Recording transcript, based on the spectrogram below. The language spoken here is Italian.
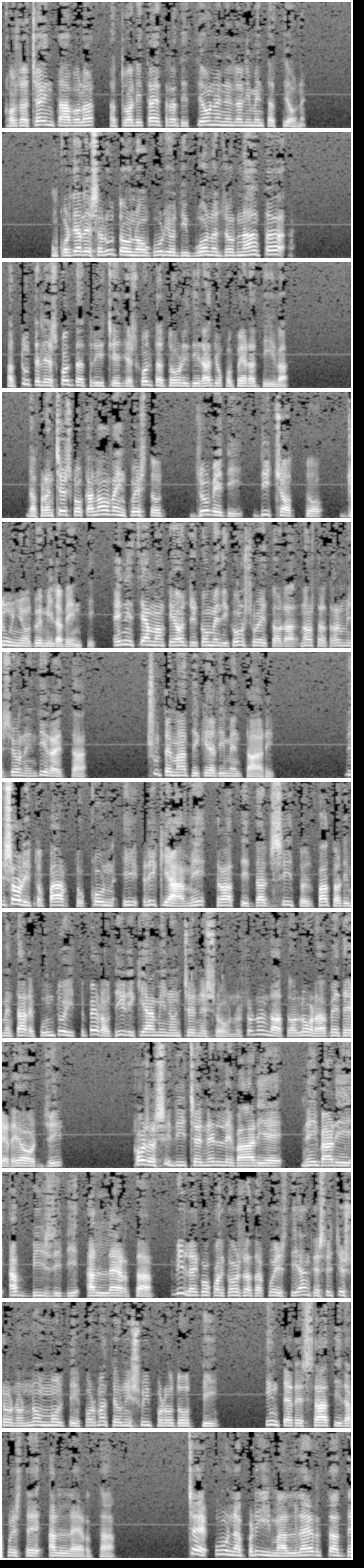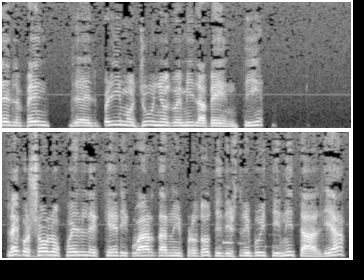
Cosa c'è in tavola? Attualità e tradizione nell'alimentazione. Un cordiale saluto, un augurio di buona giornata a tutte le ascoltatrici e gli ascoltatori di Radio Cooperativa. Da Francesco Canova in questo giovedì 18 giugno 2020. E iniziamo anche oggi, come di consueto, la nostra trasmissione in diretta su tematiche alimentari. Di solito parto con i richiami tratti dal sito ilfattoalimentare.it, però di richiami non ce ne sono. Sono andato allora a vedere oggi cosa si dice varie, nei vari avvisi di allerta. Vi leggo qualcosa da questi, anche se ci sono non molte informazioni sui prodotti interessati da queste allerta. C'è una prima allerta del, 20, del primo giugno 2020, leggo solo quelle che riguardano i prodotti distribuiti in Italia,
